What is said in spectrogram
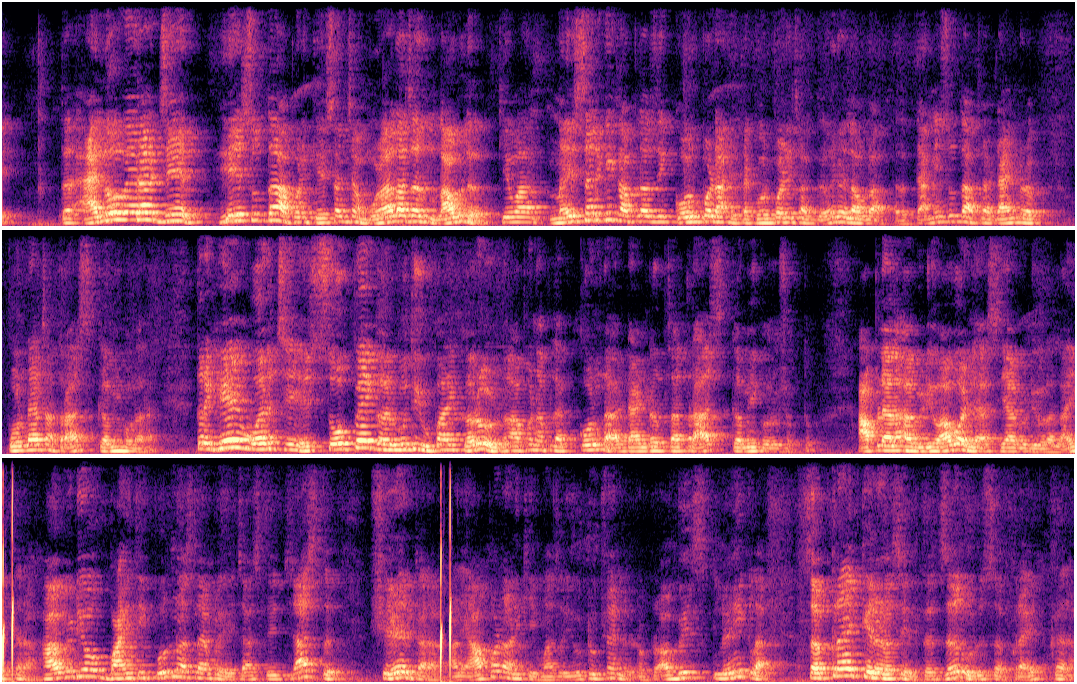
तर ॲलोवेरा जेल हे सुद्धा आपण केसांच्या मुळाला जर लावलं किंवा नैसर्गिक आपला जे कोरपड आहे त्या कोरपडीचा गर लावला तर त्याने सुद्धा आपला डॅन्ड्रफ कोंड्याचा त्रास कमी होणार आहे. तर हे वरचे सोपे घरगुती उपाय करून आपण आपला कोंडा डॅन्ड्रफचा त्रास कमी करू शकतो. आपल्याला हा व्हिडिओ आवडल्यास या व्हिडिओला लाईक करा. हा व्हिडिओ माहिती पूर्ण असल्यामुळे जास्तीत जास्त शेअर करा. आणि आपण आणखी माझं युट्यूब चॅनल डॉक्टर अभिस क्लिनिकला सबस्क्राईब केलं नसेल तर जरूर सबस्क्राईब करा.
